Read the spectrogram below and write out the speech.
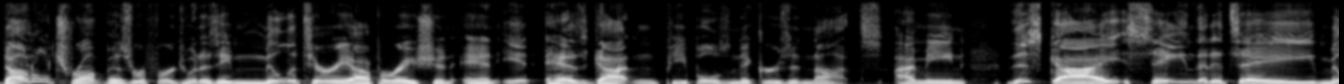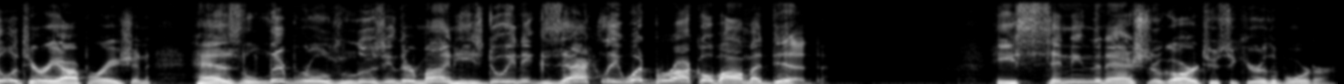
Donald Trump has referred to it as a military operation, and it has gotten people's knickers in knots. I mean, this guy saying that it's a military operation has liberals losing their mind. He's doing exactly what Barack Obama did. He's sending the National Guard to secure the border.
